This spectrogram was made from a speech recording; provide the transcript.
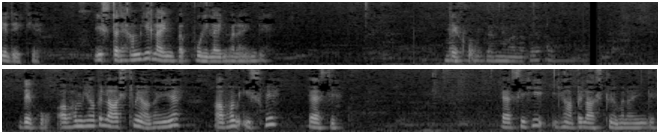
ये देखिए इस तरह हम ये लाइन पर पूरी लाइन बनाएँगे। देखो। देखो अब हम यहाँ पे लास्ट में आ गए हैं। अब हम इसमें ऐसे ऐसे ही यहाँ पे लास्ट में बनाएँगे।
